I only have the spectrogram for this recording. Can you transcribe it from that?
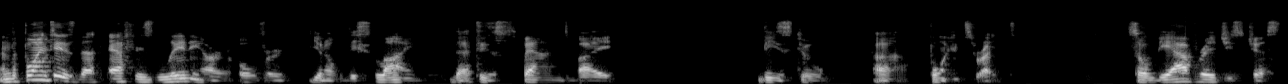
And the point is that f is linear over, you know, this line that is spanned by these two uh, points, right? So the average is just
